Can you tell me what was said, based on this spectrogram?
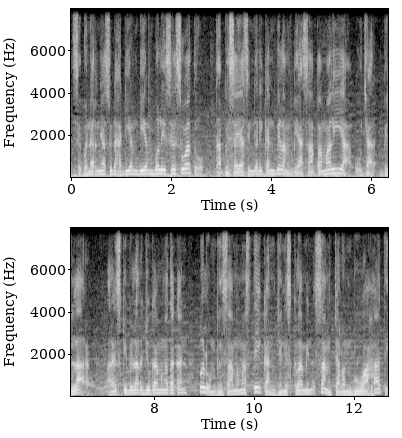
sebenarnya sudah diam-diam beli sesuatu, tapi saya sendiri kan bilang biasa pamali ya, ujar Bilar. Rizky Bilar juga mengatakan belum bisa memastikan jenis kelamin sang calon buah hati.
